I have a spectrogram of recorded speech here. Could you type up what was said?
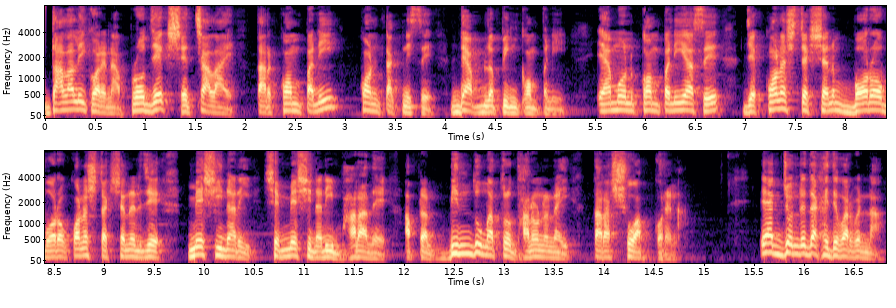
দালালি করে না, প্রজেক্ট সে চালায়। তার কোম্পানি কন্ট্যাক্ট নিছে, ডেভেলপিং কোম্পানি। এমন কোম্পানি আছে যে কনস্ট্রাকশন বড় বড় কনস্ট্রাকশনের যে মেশিনারি সে মেশিনারি ভাড়া দেয়। আপনার বিন্দু মাত্র ধারণা নাই, তারা শো আপ করে না। একজনরে দেখাইতে পারবেন না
